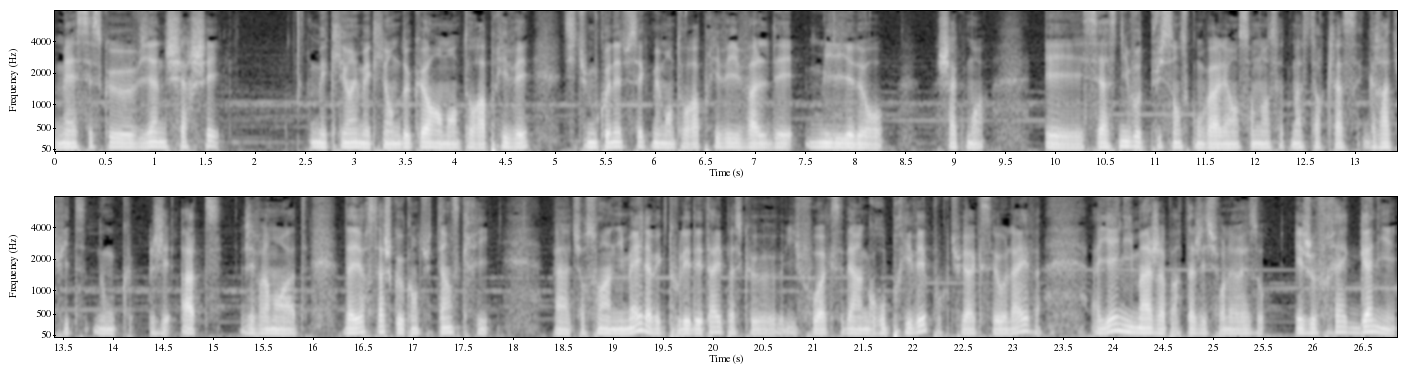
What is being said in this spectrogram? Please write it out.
Mais c'est ce que viennent chercher mes clients et mes clientes de cœur en mentorat privé. Si tu me connais, tu sais que mes mentorats privés ils valent des milliers d'euros chaque mois. Et c'est à ce niveau de puissance qu'on va aller ensemble dans cette masterclass gratuite. Donc j'ai hâte, j'ai vraiment hâte. D'ailleurs, sache que quand tu t'inscris, euh, tu reçois un email avec tous les détails parce qu'il faut accéder à un groupe privé pour que tu aies accès au live. Euh, il y a une image à partager sur les réseaux. Et je ferai gagner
